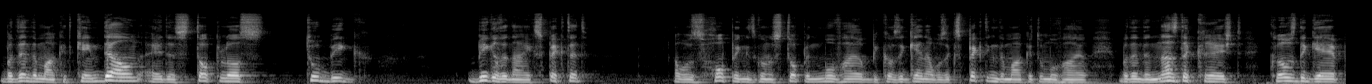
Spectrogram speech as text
But then the market came down. I had a stop loss too big, bigger than I expected. I was hoping it's going to stop and move higher because again I was expecting the market to move higher but then the Nasdaq crashed closed the gap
